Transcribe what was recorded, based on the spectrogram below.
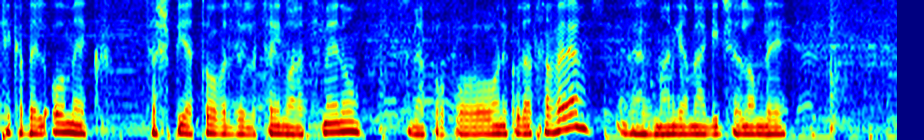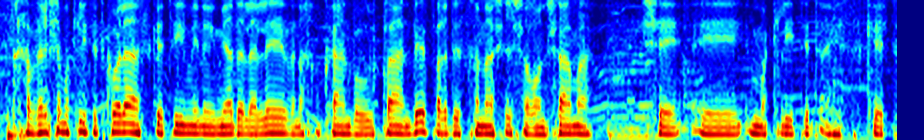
תקבל עומק, תשפיע טוב על זולתנו, על עצמנו. ואפרופו נקודת חבר, זה הזמן גם להגיד שלום לחבר שמקליט את כל ההסכתים, הנה עם יד על הלב, אנחנו כאן באולפן בפרדס חנה של שרון שמה, שמקליט את ההסכת,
